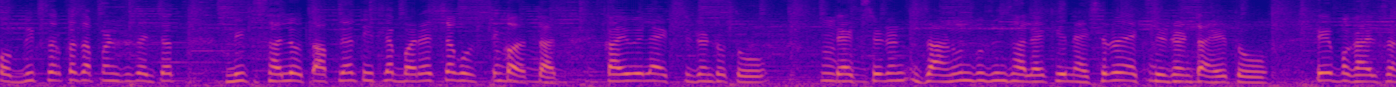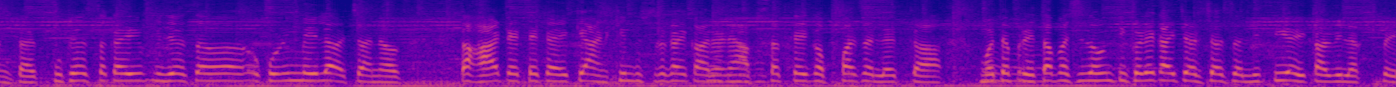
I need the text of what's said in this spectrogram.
पब्लिक सारखंच आपण जर त्यांच्यात मिक्स झालो तर आपल्याला तिथल्या बऱ्याचशा गोष्टी कळतात. काही वेळेला ऍक्सिडेंट होतो ते ऍक्सिडेंट जाणून बुजून झाला की नॅचरल ऍक्सिडेंट आहे तो. ते बघायला सांगतात. कुठे असं काही म्हणजे असं कोणी मेलं अचानक तर हार्ट अटॅक आहे की आणखीन दुसरं काही कारण आहे? आपसात काही गप्पा चालल्यात का? मग त्या प्रेतापाशी जाऊन तिकडे काय चर्चा चालली ती ऐकावी लागते.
